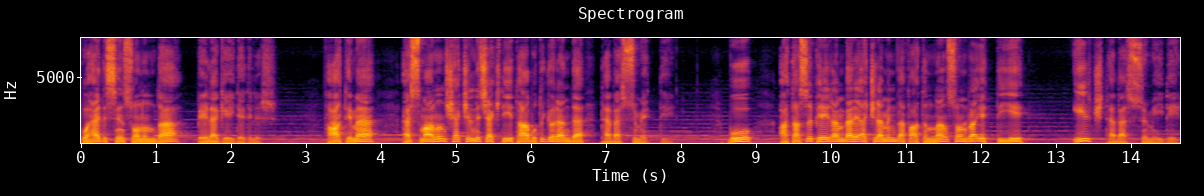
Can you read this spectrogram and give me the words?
Bu hədisin sonunda belə qeyd edilir. Fatimə Əsmanın şəklini çəkdiyi tabutu görəndə təbəssüm etdi. Bu, atası Peyğəmbər Əkrəmin vəfatından sonra etdiyi ilk təbəssüm idi.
